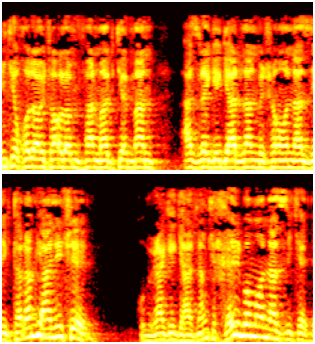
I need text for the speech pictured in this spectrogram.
اینکه خدای تعالی میفرماد که من از رگ گردن به شما نزدیکترم یعنی چه؟ خب رگ گردن که خیلی با ما نزدیکه.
